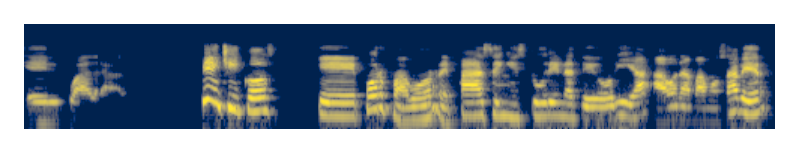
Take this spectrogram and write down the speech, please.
y el cuadrado. Bien, chicos, eh, por favor, repasen, estudien la teoría. Ahora vamos a ver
